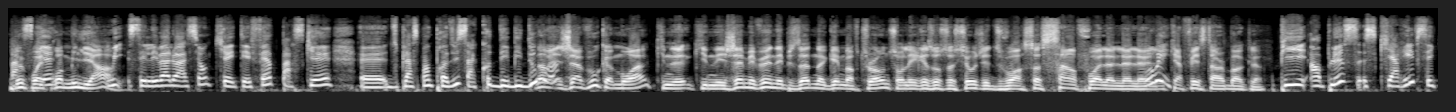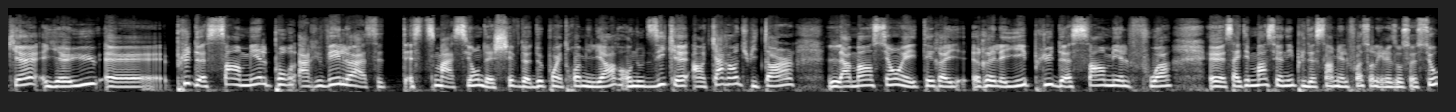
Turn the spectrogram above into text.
parce 2,3 que- milliards? Oui, c'est l'évaluation qui a été faite parce que du placement de produits, ça coûte des bidous. Non, hein. mais j'avoue que moi, qui n'ai jamais vu un épisode de Game of Thrones sur les réseaux sociaux. J'ai dû voir ça 100 fois, le, le- le- Oui, oui. le café Starbucks. Là. Puis en plus, ce qui arrive, c'est qu'il y a eu euh, plus de 100 000 pour arriver là, à cette estimation de chiffre de 2,3 milliards. On nous dit qu'en 48 heures, la mention a été re- relayée plus de 100 000 fois. Euh, ça a été mentionné plus de 100 000 fois sur les réseaux sociaux,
